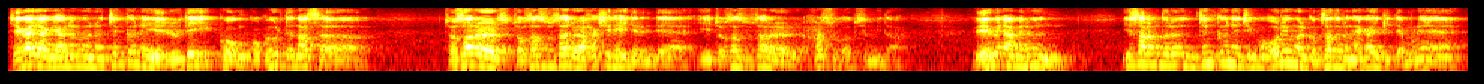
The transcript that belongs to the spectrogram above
제가 이야기하는 거는 정권에 연루돼 있고 그걸 떠나서 조사를 조사 수사를 확실히 해야 되는데 이 조사 수사를 할 수가 없습니다. 왜 그러냐면은 이 사람들은 정권에 지금 오링을 검사들은 해가 있기 때문에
